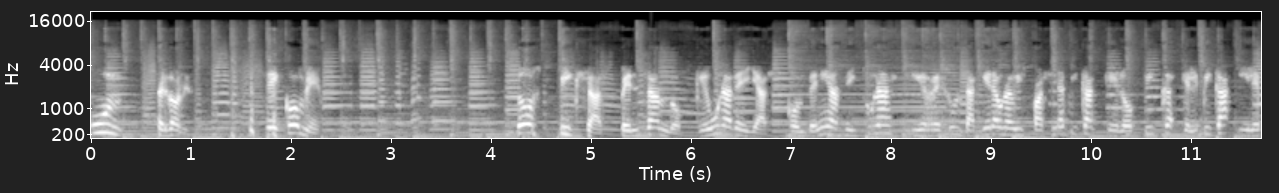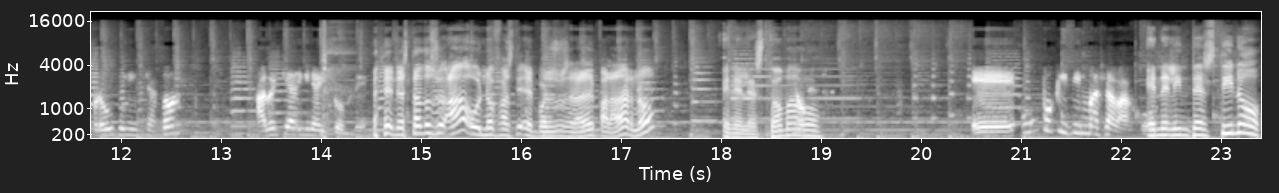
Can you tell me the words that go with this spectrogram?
Un, perdonen, se come dos pizzas pensando que una de ellas contenía aceitunas y resulta que era una avispa asiática que, lo pica, que le pica y le produce un hinchazón. A ver si adivináis dónde. En Estados Unidos. Ah, o no fasti- eh, Pues eso será en el paladar, ¿no? ¿En el estómago? Eh, un poquitín más abajo. ¿En el intestino?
